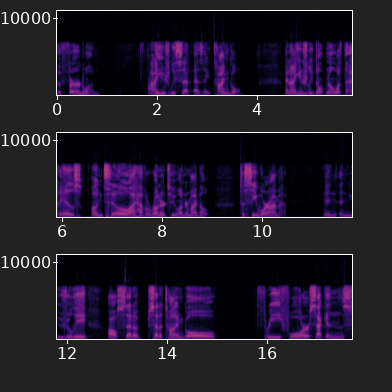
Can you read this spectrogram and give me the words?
The third one I usually set as a time goal. And I usually don't know what that is until I have a run or two under my belt to see where I'm at. And and usually I'll set a set a time goal three, four seconds,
